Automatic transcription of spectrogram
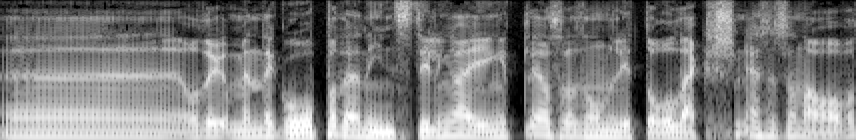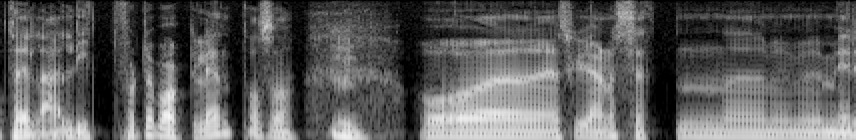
Eh, og det, men det går på den innstillinga, egentlig. altså sånn Litt all action. Jeg syns han av og til er litt for tilbakelent. altså. Mm. Og uh, jeg skulle gjerne sett den uh, med med mer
